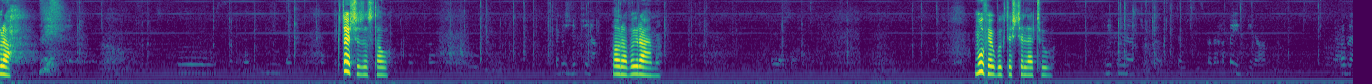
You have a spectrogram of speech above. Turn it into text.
Dobra. Kto jeszcze został? Dobra, wygrałem. Mów, jakby ktoś cię leczył. Nikt nie należy cały czas mi spada HP i zginęłam. Dobra.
